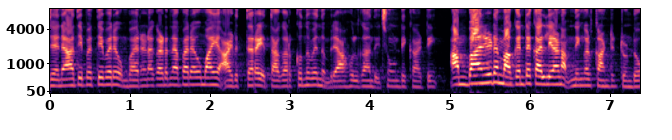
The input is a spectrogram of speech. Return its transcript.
ജനാധിപത്യപരവും ഭരണഘടനാപരവുമായ അടിത്തറയെ തകർക്കുന്നുവെന്നും രാഹുൽ ഗാന്ധി ചൂണ്ടിക്കാട്ടി. അംബാനിയുടെ മകന്റെ കല്യാണം നിങ്ങൾ കണ്ടിട്ടുണ്ടോ?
